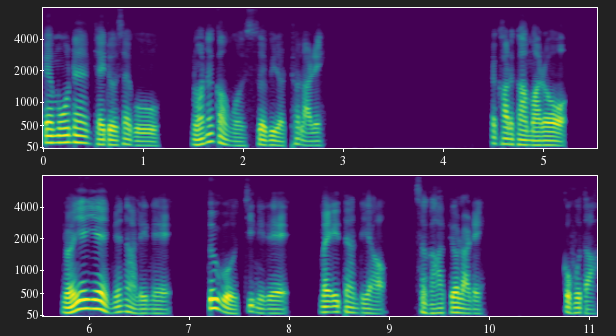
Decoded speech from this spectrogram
ကဲမွန်တန်းပြိုက်တော်ဆက်ကိုနွားနှကောင်ကိုဆွဲပြီးတော့ထွက်လာတယ်တခါတခါမှတော့နွမ်းရဲရဲ့မျက်နှာလေးနဲ့သူ့ကိုကြည့်နေတဲ့မအေးတန်တယောက်စကားပြောလာတယ်ကိုဖို့သား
